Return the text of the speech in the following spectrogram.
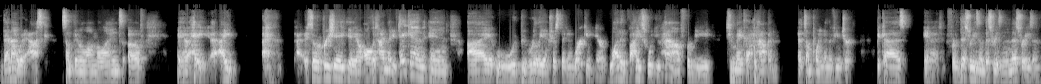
Then I would ask something along the lines of, "Hey, I, I so appreciate you know, all the time that you've taken, and I would be really interested in working here. What advice would you have for me to make that happen at some point in the future?" Because and for this reason, this reason, and this reason,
